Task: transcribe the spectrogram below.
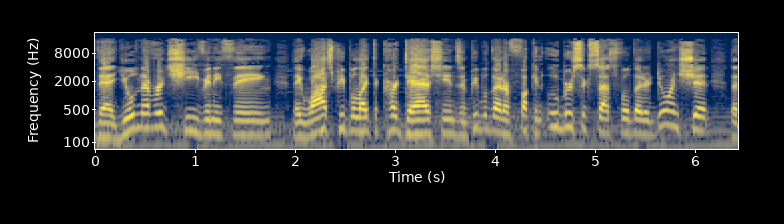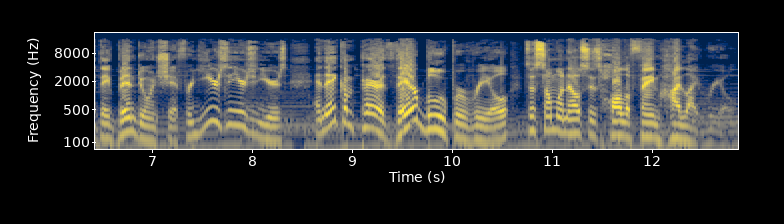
that you'll never achieve anything. They watch people like the kardashians and people that are fucking uber successful that are doing shit that they've been doing shit for years and years and years and they compare their blooper reel to someone else's hall of fame highlight reel.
